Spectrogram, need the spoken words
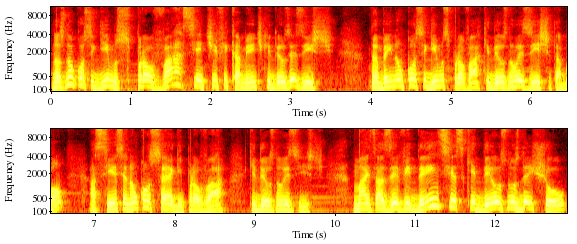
Nós não conseguimos provar cientificamente que Deus existe. Também não conseguimos provar que Deus não existe, tá bom? A ciência não consegue provar que Deus não existe. Mas as evidências que Deus nos deixou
